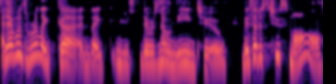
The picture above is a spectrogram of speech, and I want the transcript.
and it was really good. Like there was no need to. They said it's too small.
